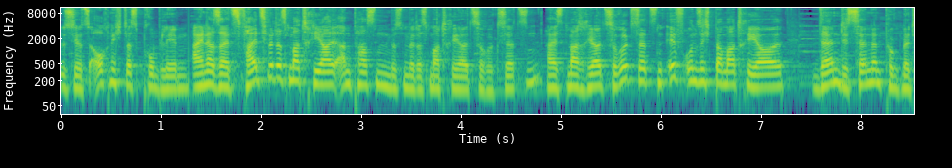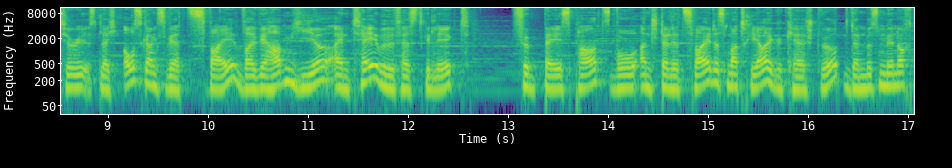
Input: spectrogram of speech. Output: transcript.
ist jetzt auch nicht das Problem. Einerseits, falls wir das Material anpassen, müssen wir das Material zurücksetzen. Heißt Material zurücksetzen, if unsichtbar Material, then descendant.material ist gleich Ausgangswert 2, weil wir haben hier ein Table festgelegt, für Base Parts, wo anstelle 2 das Material gecached wird. Dann müssen wir noch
